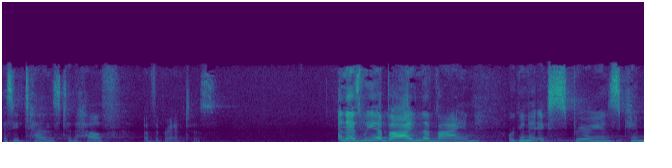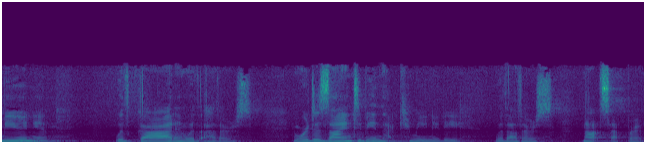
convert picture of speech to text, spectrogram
as He tends to the health of the branches. And as we abide in the vine, we're going to experience communion with God and with others. And we're designed to be in that community with others, not separate.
